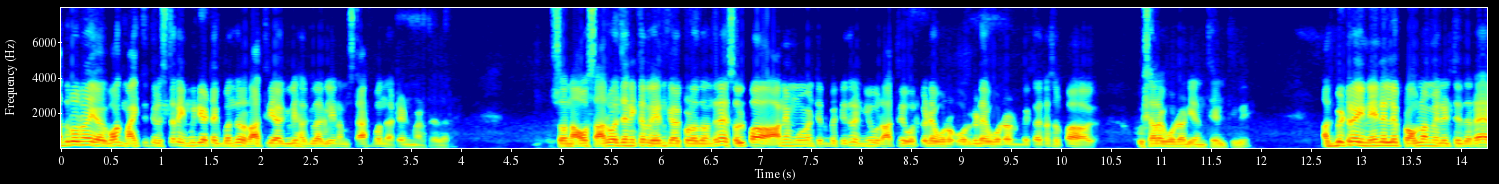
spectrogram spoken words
ಆದ್ರೂ ಯಾವಾಗ ಮಾಹಿತಿ ತಿಳಿಸ್ತಾರೆ ಇಮಿಡಿಯೇಟ್ ಆಗಿ ಬಂದ್ರೆ ರಾತ್ರಿ ಆಗಲಿ, ಹಗಲಾಗ್ಲಿ ನಮ್ಮ ಸ್ಟಾಫ್ ಬಂದು ಅಟೆಂಡ್ ಮಾಡ್ತಾ ಇದ್ದಾರೆ. ಸೊ ನಾವು ಸಾರ್ವಜನಿಕರಲ್ಲಿ ಏನ್ ಕೇಳ್ಕೊಳ್ಳೋದು ಅಂದ್ರೆ ಸ್ವಲ್ಪ ಆನೆ ಮೂವ್ಮೆಂಟ್ ಇರ್ಬೇಕಿದ್ರೆ ನೀವು ರಾತ್ರಿ ಹೊರಗಡೆ ಹೊರಗಡೆ ಓಡಾಡ್ಬೇಕಾದ್ರೆ ಸ್ವಲ್ಪ ಹುಷಾರಾಗಿ ಓಡಾಡಿ ಅಂತ ಹೇಳ್ತೀವಿ. ಅದ್ ಬಿಟ್ರೆ ಇನ್ನೇನೆಲ್ಲಿ ಪ್ರಾಬ್ಲಮ್ ಏನ್ ಹೇಳ್ತಿದ್ದಾರೆ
